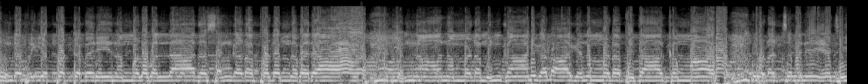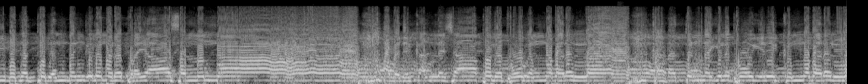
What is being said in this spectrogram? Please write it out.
എന്റെ പ്രിയപ്പെട്ടവരെ നമ്മൾ വല്ലാതെ സങ്കടപ്പെടുന്നവരാ. എന്നാ നമ്മുടെ മുൻകാലികളായ നമ്മുടെ പിതാക്കന്മാർ ഉടച്ചവനെ ജീവിതത്തിൽ എന്തെങ്കിലും ഒരു പ്രയാസം വന്നാ? അവർ കല്ലശാപ്പിന് പോകുന്നവരല്ല കടത്തിണ്ണയിൽ പോയിരിക്കുന്നവരല്ല.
